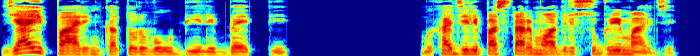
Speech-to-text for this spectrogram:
Я и парень, которого убили, Беппи. Мы ходили по старому адресу Гримальди,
